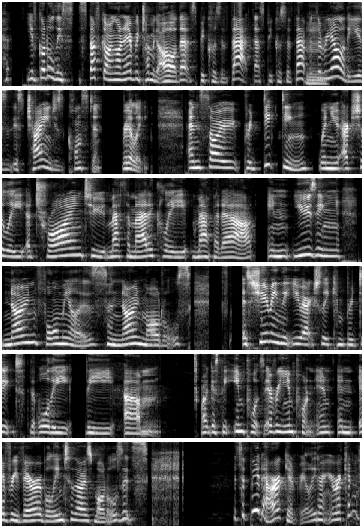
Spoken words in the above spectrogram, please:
you've got all this stuff going on. And Every time we go, oh, that's because of that, that's because of that. But the mm. reality is that this change is constant really. And so predicting when you actually are trying to mathematically map it out in using known formulas and known models, assuming that you actually can predict the, all the the um, I guess the inputs, every input and, and every variable into those models, it's it's a bit arrogant, really, don't you reckon?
